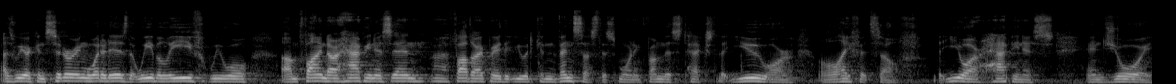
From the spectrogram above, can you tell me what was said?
as we are considering what it is that we believe we will um, find our happiness in, uh, Father, I pray that you would convince us this morning from this text that you are life itself, that you are happiness and joy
